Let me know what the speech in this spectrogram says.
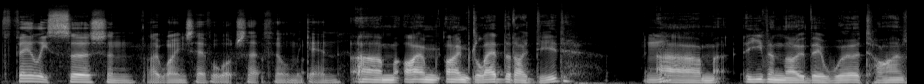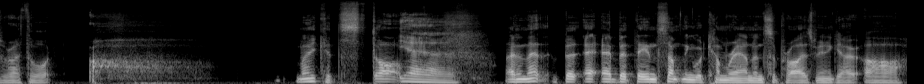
fairly certain I won't ever watch that film again. Um, I'm I'm glad that I did. Mm. Um, even though there were times where I thought, make it stop. Yeah. And that, but uh, but then something would come around and surprise me and go, oh,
